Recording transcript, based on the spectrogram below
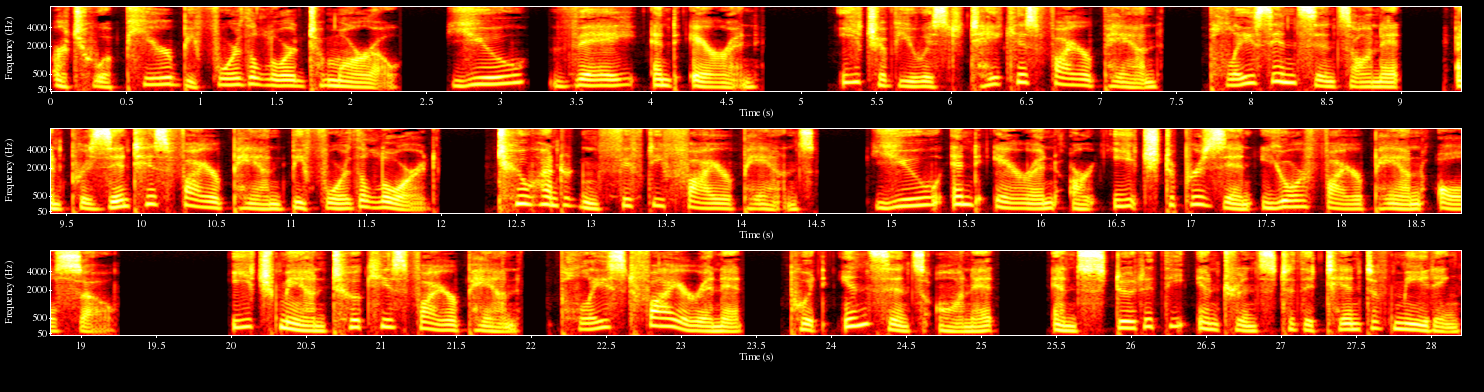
are to appear before the Lord tomorrow, you, they, and Aaron. Each of you is to take his fire pan, place incense on it, and present his fire pan before the Lord. 250 fire pans. You and Aaron are each to present your fire pan also. Each man took his fire pan, placed fire in it, put incense on it, and stood at the entrance to the tent of meeting,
